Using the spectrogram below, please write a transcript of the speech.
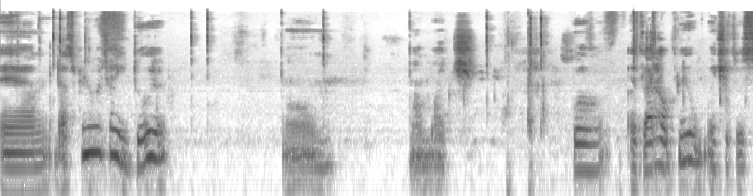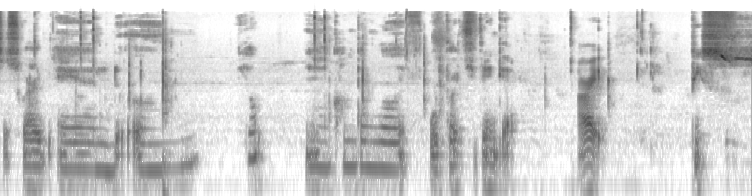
And that's pretty much how you do it. Um, not much. Well, if that helped you, make sure to subscribe and, um, yep, and comment down below what parts you didn't get. Alright, peace.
